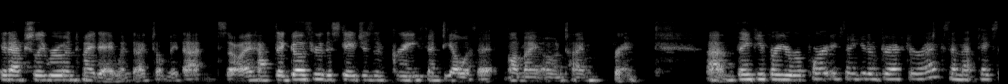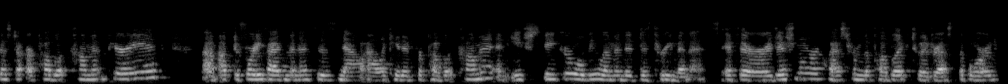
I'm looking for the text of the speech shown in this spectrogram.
it actually ruined my day when Doug told me that. So I have to go through the stages of grief and deal with it on my own time frame. Um, thank you for your report, Executive Director Rex, and that takes us to our public comment period. Um, up to 45 minutes is now allocated for public comment and each speaker will be limited to three minutes. If there are additional requests from the public to address the board,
